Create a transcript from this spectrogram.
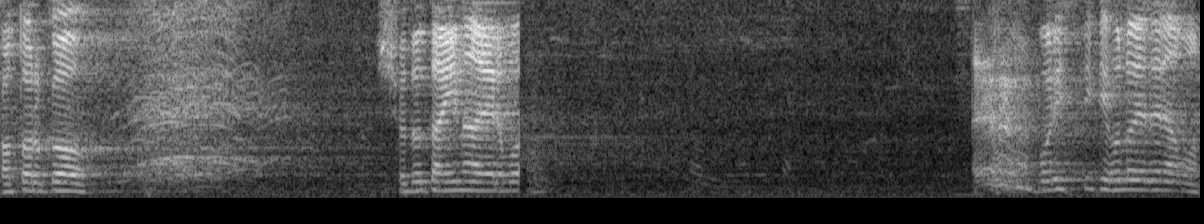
সতর্ক। শুধু তাই না, এর পরিস্থিতি হলো এদের এমন।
